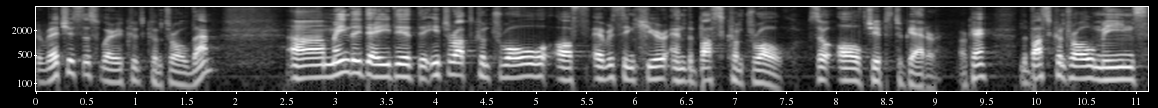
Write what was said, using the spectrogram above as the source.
registers where you could control them. Uh, mainly, they did the interrupt control of everything here and the bus control. So all chips together. Okay. The bus control means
